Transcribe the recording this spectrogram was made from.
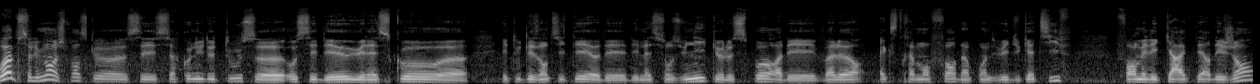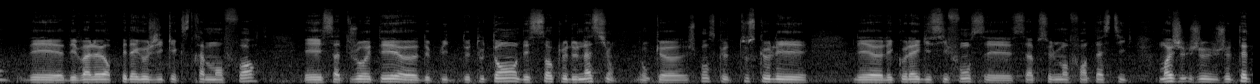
Oui, absolument. Je pense que c'est reconnu de tous, euh, OCDE, UNESCO euh, et toutes les entités euh, des, Nations Unies, que le sport a des valeurs extrêmement fortes d'un point de vue éducatif, former les caractères des gens, des, valeurs pédagogiques extrêmement fortes. Et ça a toujours été, depuis de tout temps, des socles de nation. Donc je pense que tout ce que les, les, collègues ici font, c'est absolument fantastique. Moi, je, je, je peut-être,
